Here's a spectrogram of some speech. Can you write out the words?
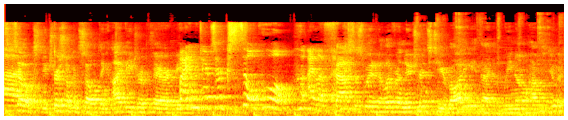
Uh, Silks, nutritional consulting, IV drip therapy. Vitamin drips are so cool. I love them. Fastest way to deliver nutrients to your body is that we know how to do it.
